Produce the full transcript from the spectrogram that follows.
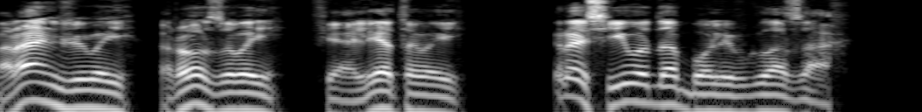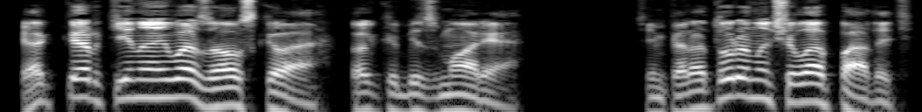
Оранжевый, розовый, фиолетовый. Красиво до боли в глазах. Как картина Ивазовского, только без моря. Температура начала падать.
